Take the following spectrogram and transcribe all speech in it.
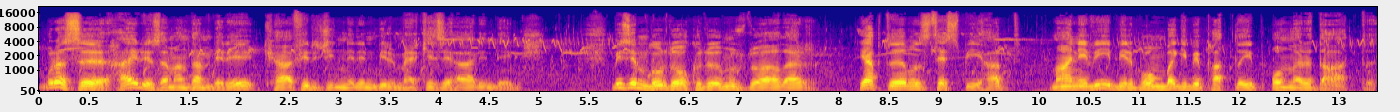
burası hayli zamandan beri kafir cinlerin bir merkezi halindeymiş. Bizim burada okuduğumuz dualar, yaptığımız tesbihat, manevi bir bomba gibi patlayıp onları dağıttı.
